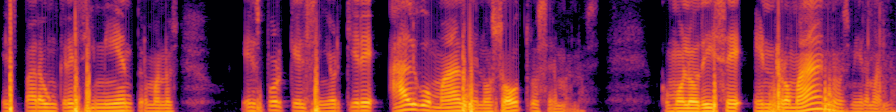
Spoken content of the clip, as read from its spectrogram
Es para un crecimiento, hermanos. Es porque el Señor quiere algo más de nosotros, hermanos. Como lo dice en Romanos, mi hermano.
